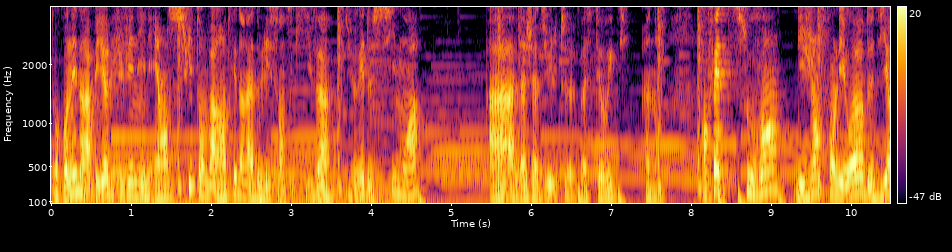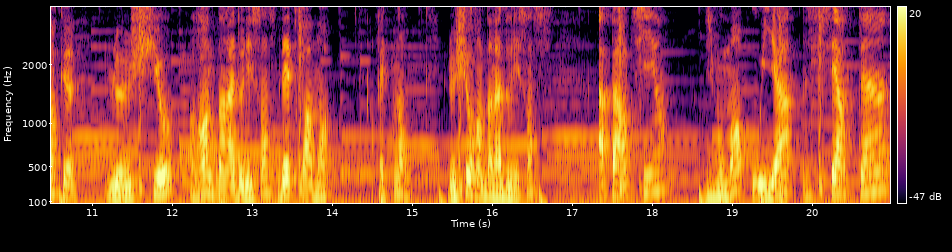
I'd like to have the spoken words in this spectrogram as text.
Donc on est dans la période juvénile et ensuite on va rentrer dans l'adolescence qui va durer de 6 mois l'âge adulte, base théorique, 1 an. En fait, souvent, les gens font l'erreur de dire que le chiot rentre dans l'adolescence dès 3 mois. En fait, non. Le chiot rentre dans l'adolescence à partir du moment où il y a certains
